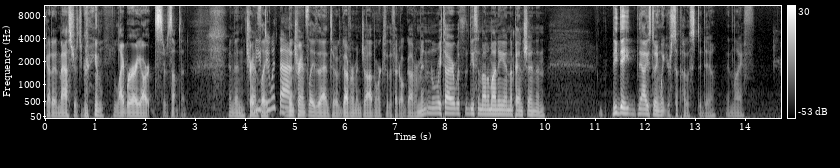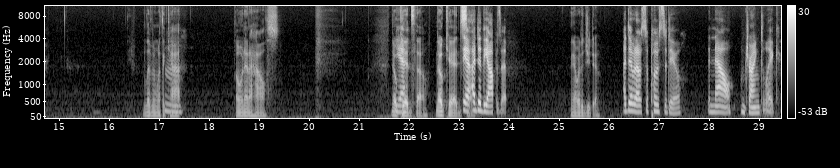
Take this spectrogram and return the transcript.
Got a master's degree in library arts or something. And then do translate do with that? then translated that into a government job and worked for the federal government and retired with a decent amount of money and a pension and he, he now he's doing what you're supposed to do in life. Living with a Hmm. cat, owning a house. No Yeah. kids though. No kids. Yeah, so- I did the opposite. Yeah. What did you do? I did what I was supposed to do. And now I'm trying to like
